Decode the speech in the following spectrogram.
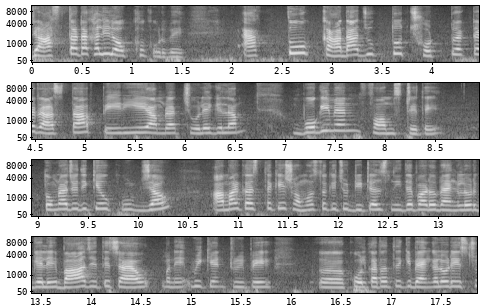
রাস্তাটা খালি লক্ষ্য করবে। এত কাদাযুক্ত ছোট্ট একটা রাস্তা পেরিয়ে আমরা চলে গেলাম বগিম্যান ফার্মস্টেতে। তোমরা যদি কেউ কুক যাও আমার কাছ থেকে সমস্ত কিছু ডিটেলস নিতে পারো ব্যাঙ্গালোর গেলে বা যেতে চাও মানে উইকেন্ড ট্রিপে কলকাতা থেকে ব্যাঙ্গালোরে এসছো,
